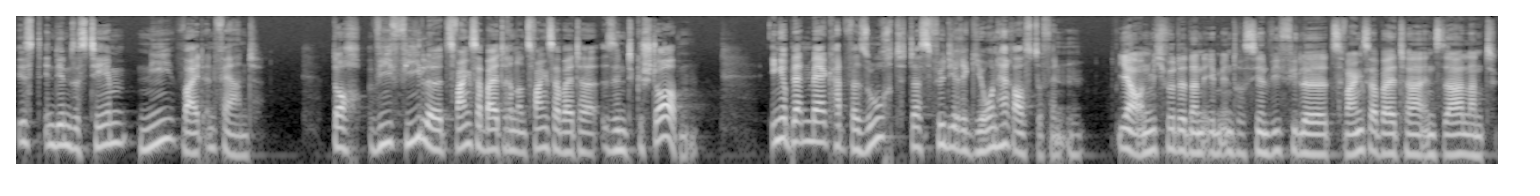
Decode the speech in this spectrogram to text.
ist in dem System nie weit entfernt. Doch wie viele Zwangsarbeiterinnen und Zwangsarbeiter sind gestorben? Inge Plettenberg hat versucht, das für die Region herauszufinden. Ja, und mich würde dann eben interessieren, wie viele Zwangsarbeiter ins Saarland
